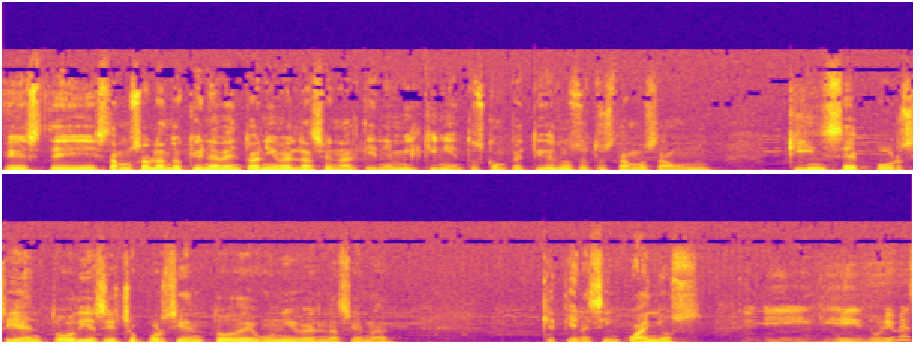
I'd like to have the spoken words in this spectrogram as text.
Este, estamos hablando que un evento a nivel nacional tiene 1.500 competidores. Nosotros estamos a un 15% o 18% de un nivel nacional que tiene 5 años. Y, y en nivel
